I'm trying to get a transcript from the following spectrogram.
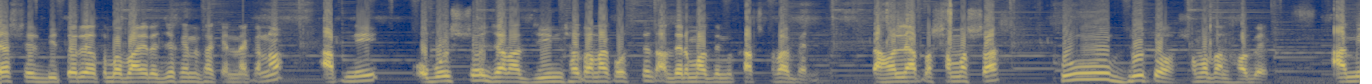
দেশের ভিতরে অথবা বাইরে যেখানে থাকেন না কেন, আপনি অবশ্যই যারা জিন সাধনা করছে, তাদের মাধ্যমে কাজ করাবেন। তাহলে আপনার সমস্যা খুব দ্রুত সমাধান হবে। আমি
